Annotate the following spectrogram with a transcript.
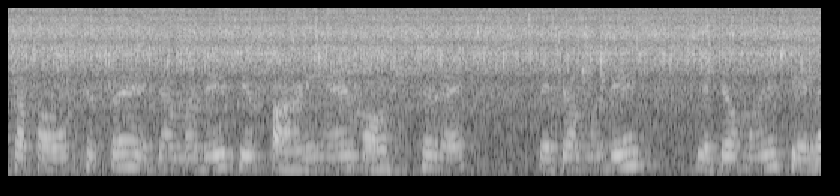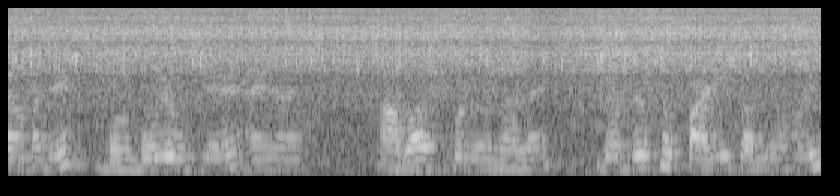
आता पाहू शकता याच्यामध्ये जे पाणी आहे मॉइश्चर आहे त्याच्यामध्ये त्याच्यामुळे तेलामध्ये बुळबुळे उठले आणि आवाज पण येऊन आला आहे जसजसं पाणी कमी होईल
